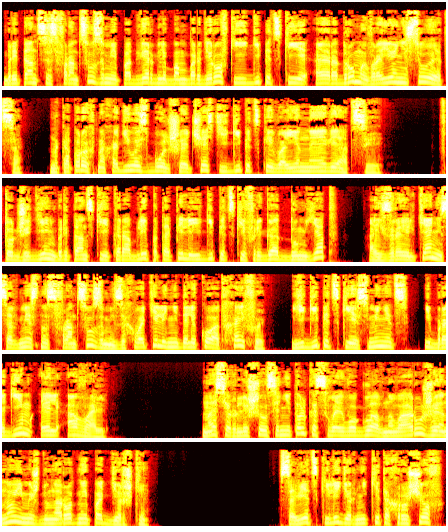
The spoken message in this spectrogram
британцы с французами подвергли бомбардировке египетские аэродромы в районе Суэца, на которых находилась большая часть египетской военной авиации. В тот же день британские корабли потопили египетский фрегат «Думьят», а израильтяне совместно с французами захватили недалеко от Хайфы египетский эсминец Ибрагим Эль-Аваль. Насер лишился не только своего главного оружия, но и международной поддержки. Советский лидер Никита Хрущев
